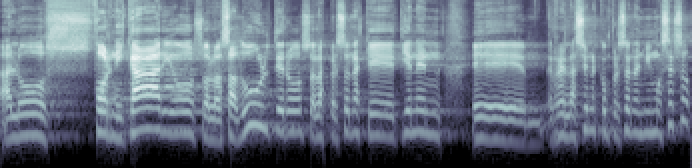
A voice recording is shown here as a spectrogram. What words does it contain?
a los fornicarios o a los adúlteros o a las personas que tienen eh, relaciones con personas del mismo sexo,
